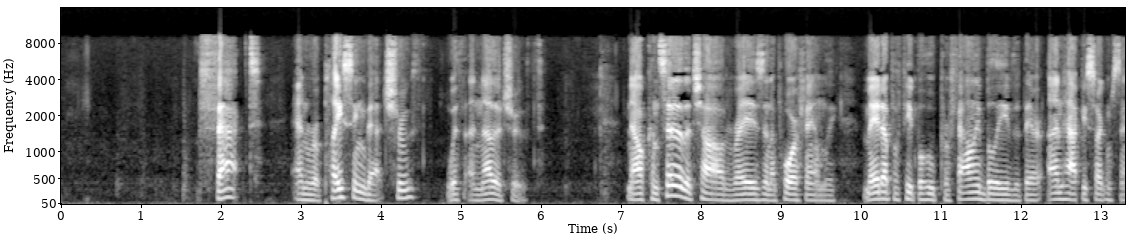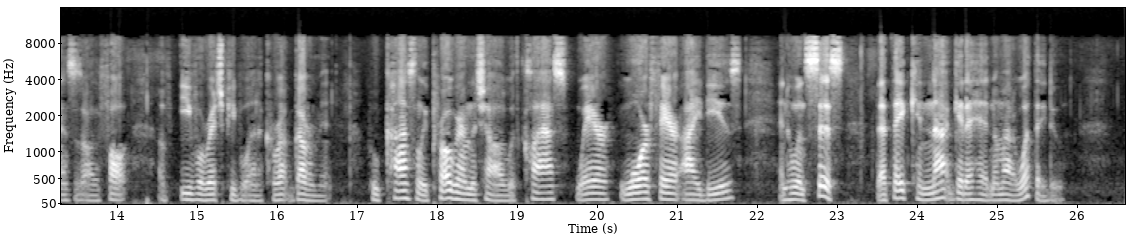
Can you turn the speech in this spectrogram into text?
fact, and replacing that truth with another truth. Now consider the child raised in a poor family, made up of people who profoundly believe that their unhappy circumstances are the fault of evil rich people and a corrupt government, who constantly program the child with class war, warfare ideas, and who insist that they cannot get ahead no matter what they do.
